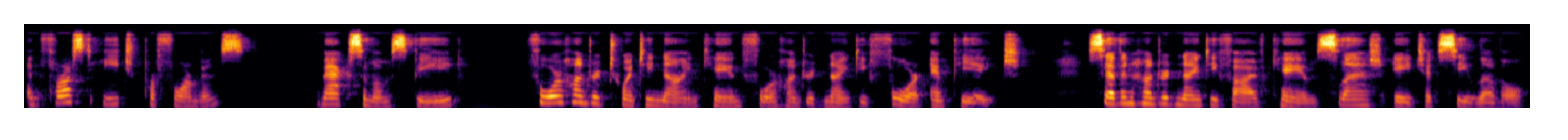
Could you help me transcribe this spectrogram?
and thrust each performance, maximum speed 429 k and 494 mph, 795 km/h at sea level,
